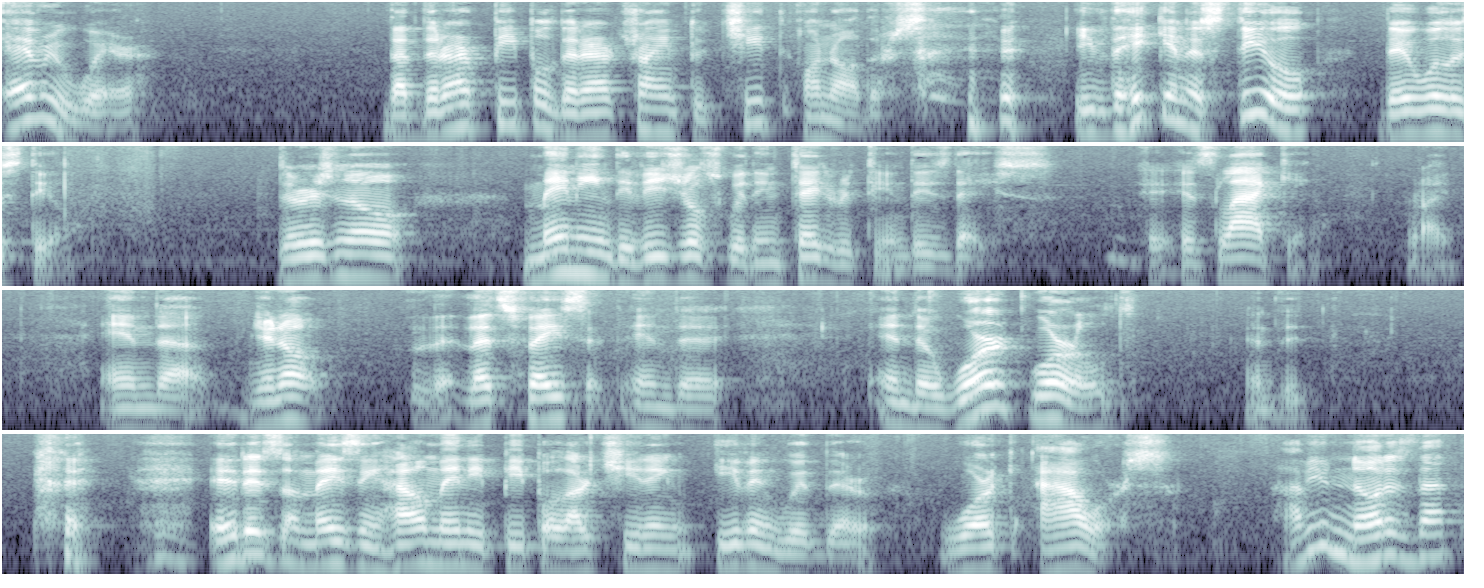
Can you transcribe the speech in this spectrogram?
everywhere that there are people that are trying to cheat on others. if they can steal, they will steal. There is no many individuals with integrity in these days. It's lacking, right? And uh, you know, let's face it, in the in the work world, and it is amazing how many people are cheating even with their work hours. Have you noticed that?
